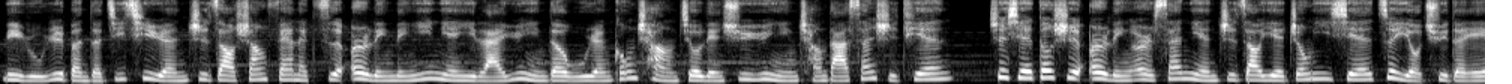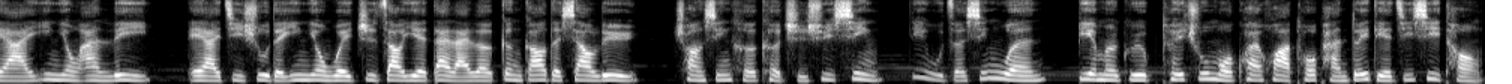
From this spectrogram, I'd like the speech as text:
例如，日本的机器人制造商 Fanuc 自二零零一年以来运营的无人工厂就连续运营长达三十天。这些都是二零二三年制造业中一些最有趣的 AI 应用案例。AI 技术的应用为制造业带来了更高的效率、创新和可持续性。第五则新闻：Bimmer Group 推出模块化托盘堆叠机系统。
